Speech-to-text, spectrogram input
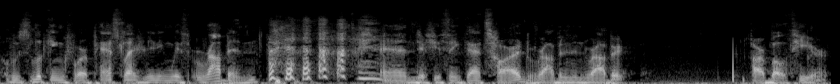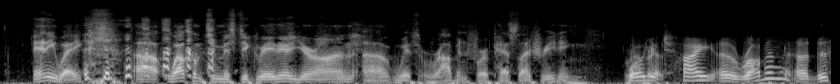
who's looking for a past life reading with Robin. and if you think that's hard, Robin and Robert are both here. Anyway, uh, welcome to Mystic Radio. You're on uh, with Robin for a past life reading. Robert. Well, yes. Hi, uh, Robin. Uh, this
